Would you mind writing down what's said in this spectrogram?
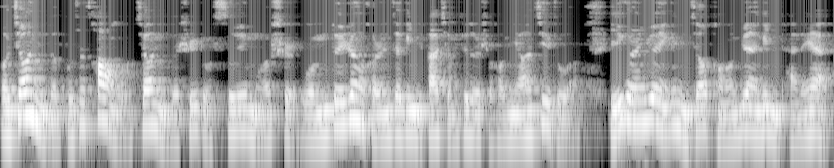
我教你的不是套路，教你的是一种思维模式。我们对任何人在给你发情绪的时候，你要记住，一个人愿意跟你交朋友，愿意跟你谈恋爱，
